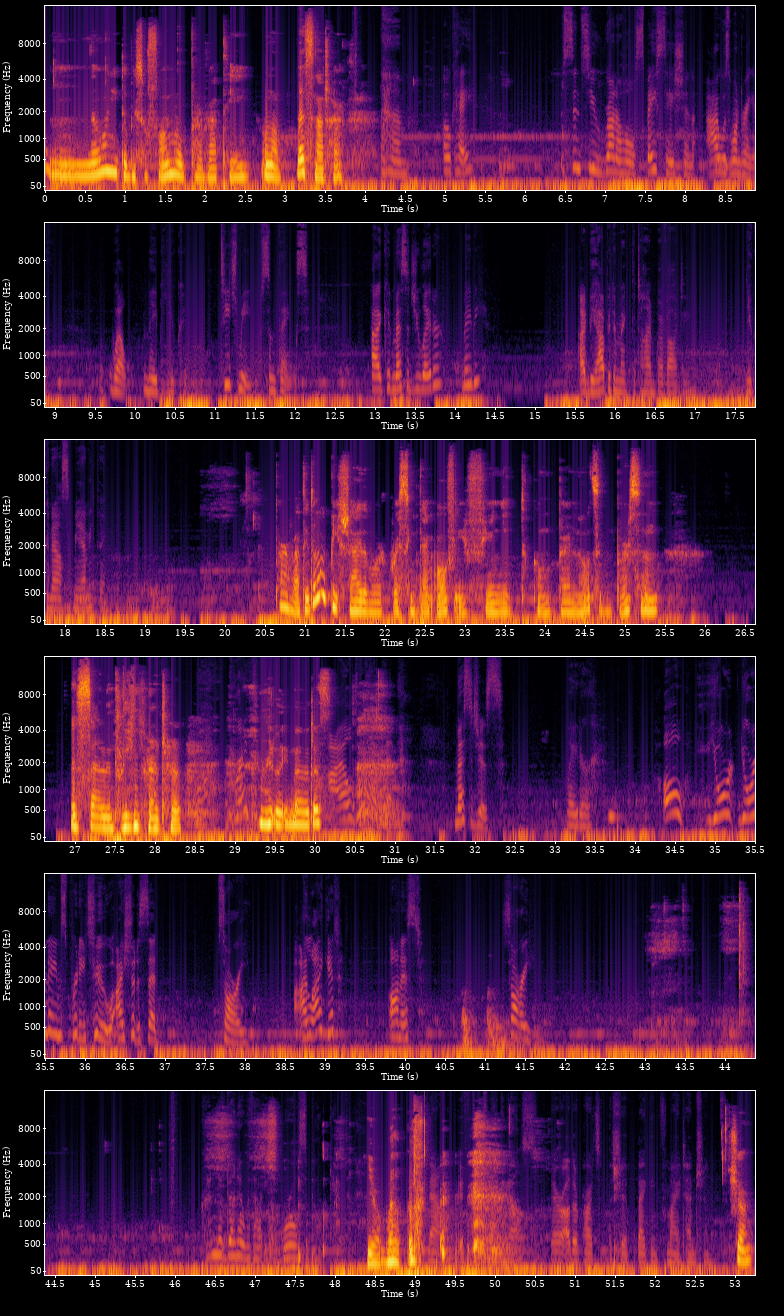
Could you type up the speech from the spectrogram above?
Mm, no one need to be so formal, Parvati. Oh no, that's not her. Um, okay. Since you run a whole space station, I was wondering if. Well, maybe you could teach me some things. I could message you later, maybe? I'd be happy to make the time, Parvati. You can ask me anything. Parvati, don't be shy about requesting time off if you need to compare notes in person. I silently ignored her. Really notice. I'll do. Messages. Later. Oh, your your name's pretty too. I should have said sorry. I like it. Honest. Sorry. Couldn't have done it without your moral support, Captain. You're welcome. Now, if there's nothing else, there are other parts of the ship begging for my attention. sure.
